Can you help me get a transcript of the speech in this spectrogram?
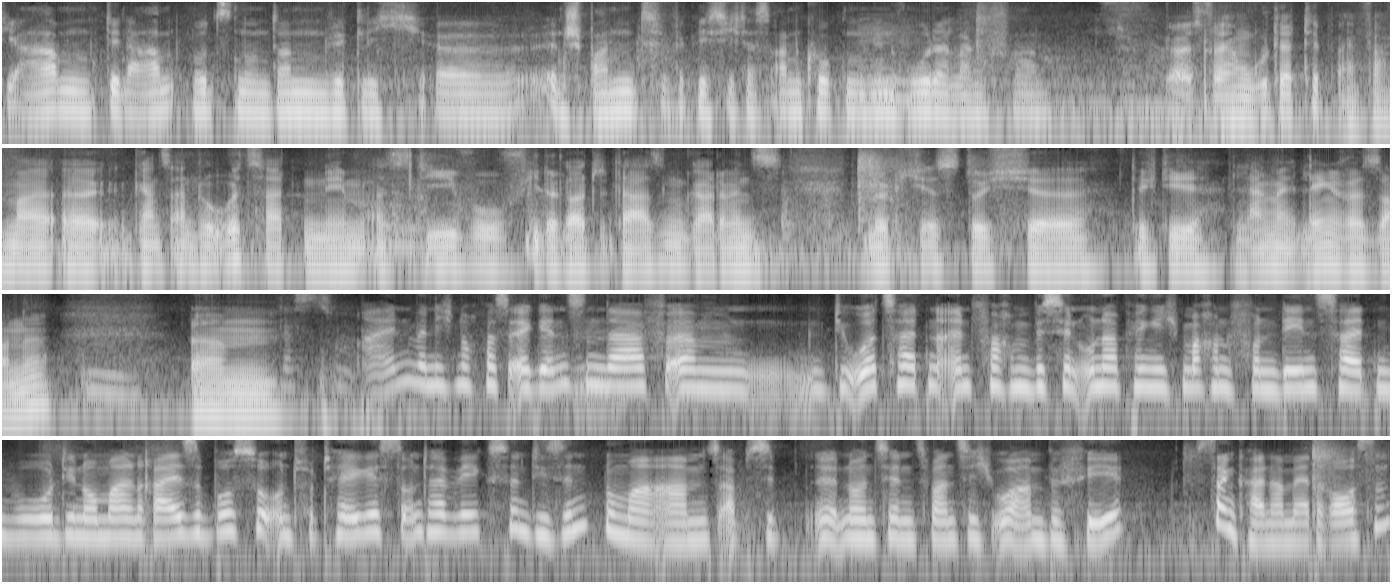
die Abend, den Abend nutzen und dann wirklich äh, entspannt wirklich sich das angucken und in Ruhe da langfahren. Ja, ist vielleicht ein guter Tipp. Einfach mal äh, ganz andere Uhrzeiten nehmen als die, wo viele Leute da sind, gerade wenn es möglich ist durch, äh, durch die lange, längere Sonne. Mhm das zum einen, wenn ich noch was ergänzen darf, ähm, die Uhrzeiten einfach ein bisschen unabhängig machen von den Zeiten, wo die normalen Reisebusse und Hotelgäste unterwegs sind. Die sind nun mal abends ab 19, 20 äh, Uhr am Buffet ist dann keiner mehr draußen.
